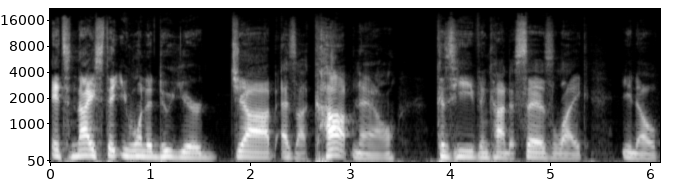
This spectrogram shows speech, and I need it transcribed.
it's nice that you want to do your job as a cop now because he even kind of says like you know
